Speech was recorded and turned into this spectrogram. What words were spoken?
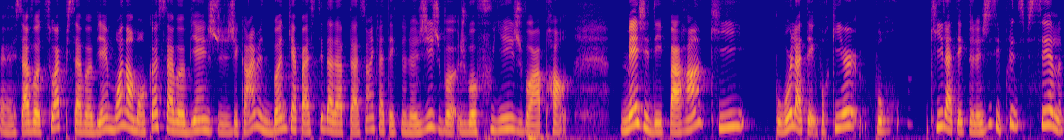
euh, ça va de soi puis ça va bien. Moi, dans mon cas, ça va bien. J'ai quand même une bonne capacité d'adaptation avec la technologie. Je vais, je vais fouiller, je vais apprendre. Mais j'ai des parents qui, pour eux, la pour qui eux, pour qui la technologie, c'est plus difficile.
